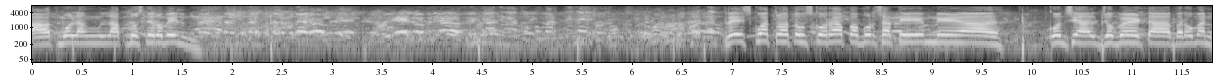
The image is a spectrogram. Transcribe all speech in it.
Out ball ang lapdos ni Ruben. Tres 4 atong skora pabor sa team ni ah, Konsehal Joberta Baroman.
